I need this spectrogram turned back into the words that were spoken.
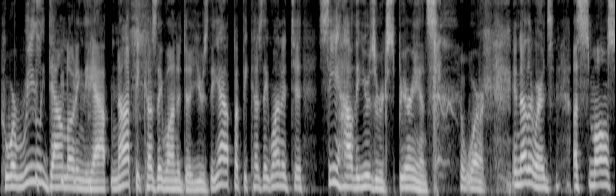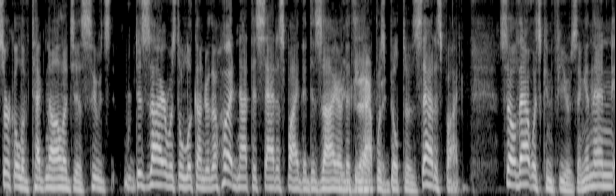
who were really downloading the app not because they wanted to use the app, but because they wanted to see how the user experience worked. In other words, a small circle of technologists whose desire was to look under the hood, not to satisfy the desire that the app was built to satisfy. So that was confusing. And then,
